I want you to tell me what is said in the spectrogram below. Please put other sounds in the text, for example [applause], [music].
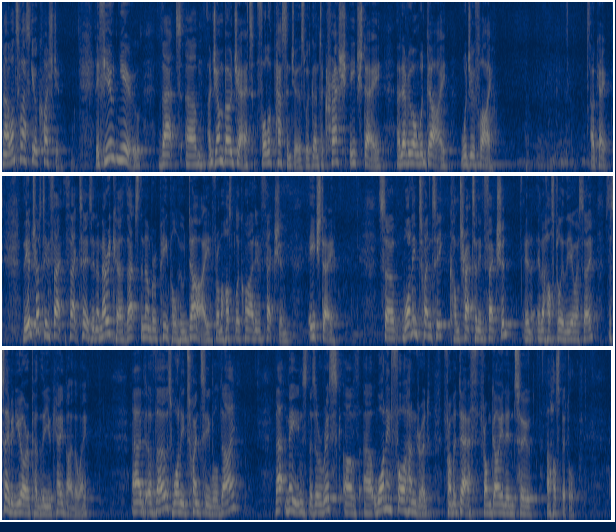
Now, I want to ask you a question. If you knew that um, a jumbo jet full of passengers was going to crash each day and everyone would die, would you fly? Okay. The interesting fact, fact is, in America, that's the number of people who die from a hospital-acquired infection each day. So one in 20 contract an infection in, in a hospital in the USA. It's the same in Europe and the UK, by the way. And of those, one in 20 will die. That means there's a risk of uh, one in 400 from a death from going into a hospital,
